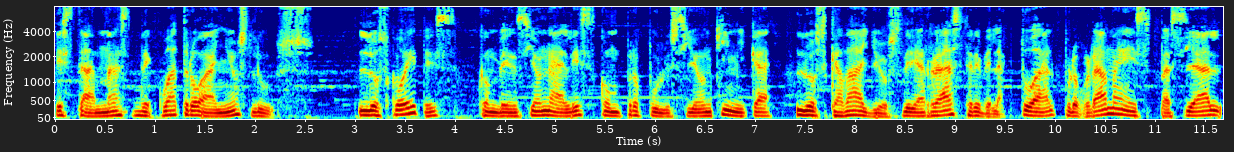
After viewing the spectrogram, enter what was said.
está a más de cuatro años luz. Los cohetes, convencionales con propulsión química, los caballos de arrastre del actual programa espacial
